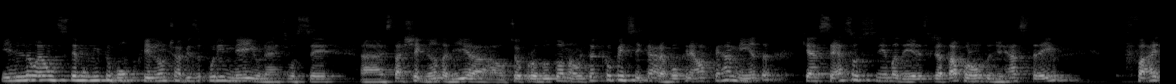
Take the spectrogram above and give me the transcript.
Ele não é um sistema muito bom, porque ele não te avisa por e-mail, né? Se você ah, está chegando ali ao seu produto ou não. Então o que eu pensei, cara, vou criar uma ferramenta que acessa o sistema deles, que já está pronto de rastreio, faz,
